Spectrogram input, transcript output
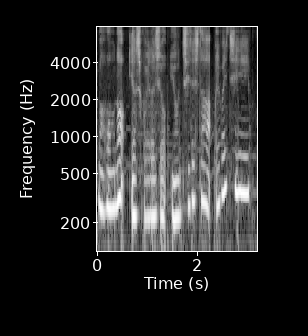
魔法の癒し声ラジオ4チでした。バイバイチー。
